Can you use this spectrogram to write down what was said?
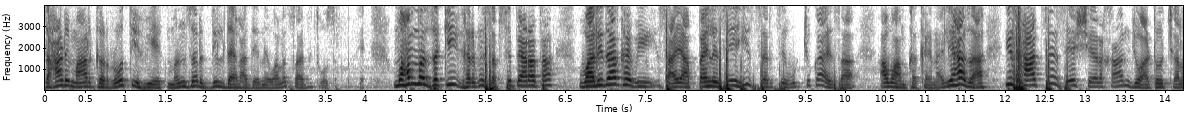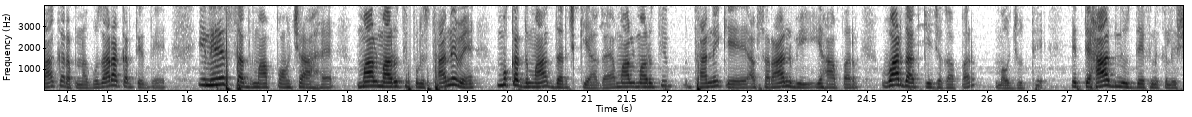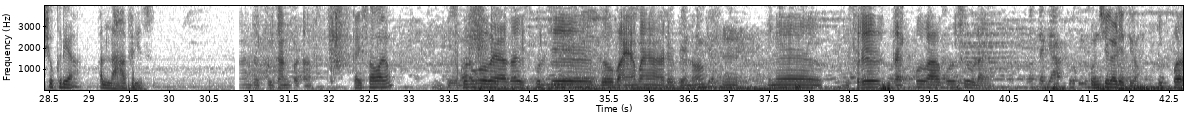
دہاڑے مار کر روتی ہوئی ایک منظر دل دہلا دینے والا ثابت ہو سکتا ہے۔ محمد ذکی گھر میں سب سے پیارا تھا۔ والدہ کا بھی سایہ پہلے سے ہی سر سے اٹھ چکا ایسا عوام کا کہنا ہے۔ لہٰذا اس حادثے سے شیر خان جو آٹو چلا کر اپنا گزارا کرتے تھے، انہیں صدمہ پہنچا ہے۔ مال ماروتی پولیس تھانے میں مقدمہ درج کیا گیا۔ مال ماروتی تھانے کے افسران بھی یہاں پر واردات کی جگہ پر موجود تھے۔ اتحاد نیوز دیکھنے کے لیے شکریہ۔ اللہ حافظ۔ ذکی خان پٹھان، کیسا ہوا؟ اسکول کو گیا تھا اسکول سے دو بایاں بایاں آ رہے تھے نا انہیں دوسرے ٹریک کو آپ کو اسے اڑایا کون سی گاڑی تھی وہ ٹپر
